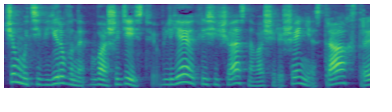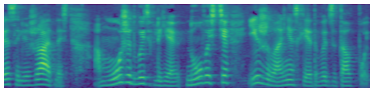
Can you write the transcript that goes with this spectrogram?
чем мотивированы ваши действия? Влияют ли сейчас на ваши решения страх, стресс или жадность? А может быть, влияют новости и желание следовать за толпой.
